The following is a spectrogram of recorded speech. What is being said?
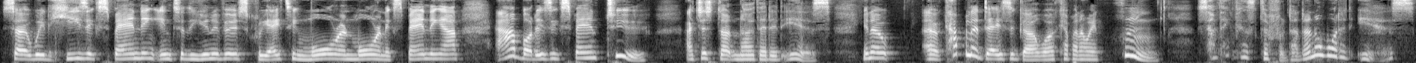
So when he's expanding into the universe, creating more and more and expanding out, our bodies expand too. I just don't know that it is. You know, a couple of days ago, I woke up and I went, hmm, something feels different. I don't know what it is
